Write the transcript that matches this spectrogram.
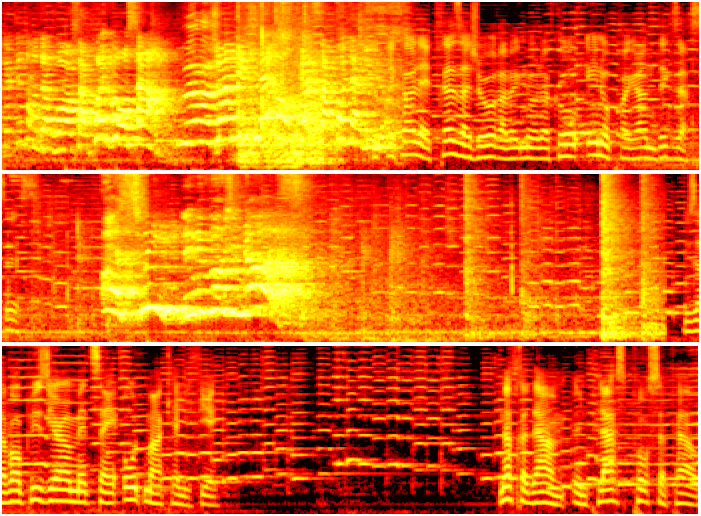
Faites ton devoir, ça n'a pas de bon sens! J'en ai plein mon cas, ça n'a pas d'allure! Notre école est très à jour avec nos locaux et nos programmes d'exercice. Oh, sweet! Le nouveau gymnase! Nous avons plusieurs médecins hautement qualifiés. Notre-Dame, une place pour se perdre.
